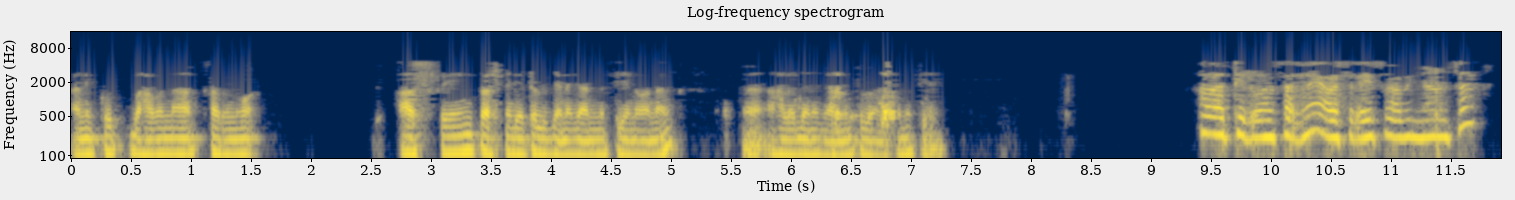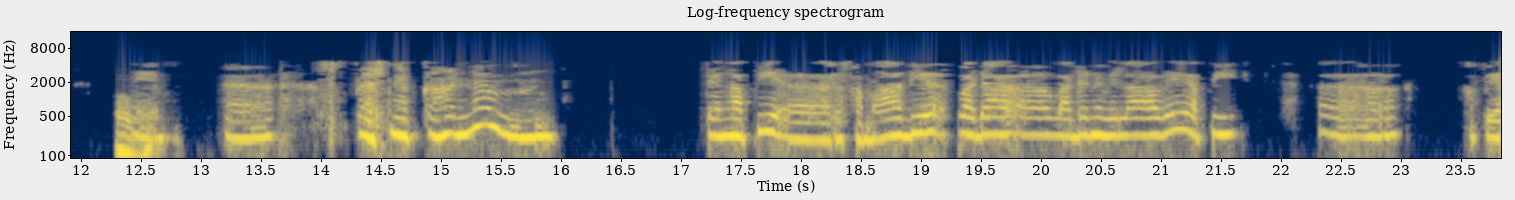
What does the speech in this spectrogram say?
අනිකුත් භාවනා කරුණු ආශ්‍රයෙන් ප්‍රශ්න ගැටලු දැනගන්න තියෙනවා නම් අහලා දැනගන්න පුළුවන්කම තියෙනවා. ආ තිරුවන් සරණයි අවසරයි ස්වාමීන් වහන්සේ. ඔව්. ප්‍රශ්නයක් අහන්න දැන් අපි අර සමාධිය වඩා වඩන වෙලාවේ අපි අපේ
